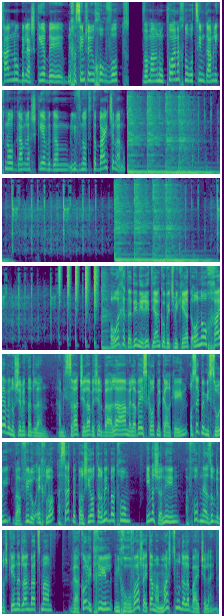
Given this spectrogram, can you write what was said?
התחלנו בלהשקיע בנכסים שהיו חורבות, ואמרנו פה אנחנו רוצים גם לקנות, גם להשקיע וגם לבנות את הבית שלנו. עורכת הדין עירית ינקוביץ' מקריית אונו חיה ונושמת נדל"ן. המשרד שלה ושל בעלה מלווה עסקאות מקרקעין, עוסק במיסוי, ואפילו, איך לא, עסק בפרשיות תרמית בתחום. עם השנים, הפכו בני הזוג למשקיעי נדל"ן בעצמם. והכל התחיל מחורבה שהייתה ממש צמודה לבית שלהם.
